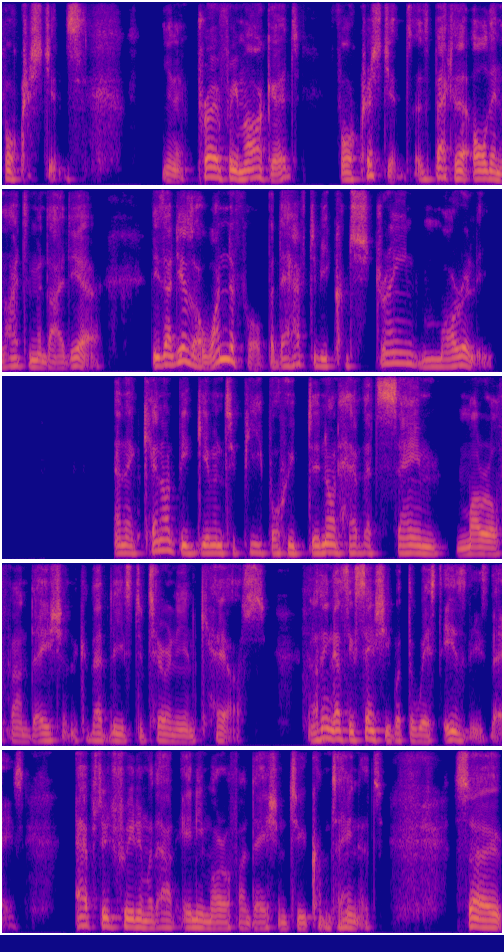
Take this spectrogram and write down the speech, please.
for Christians, you know, pro free market for Christians. It's back to that old Enlightenment idea. These ideas are wonderful, but they have to be constrained morally. And they cannot be given to people who do not have that same moral foundation, because that leads to tyranny and chaos. And I think that's essentially what the West is these days absolute freedom without any moral foundation to contain it. So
